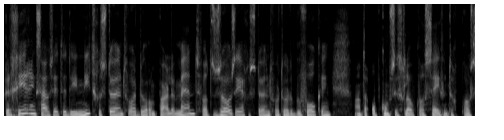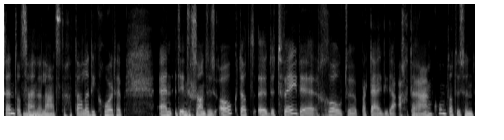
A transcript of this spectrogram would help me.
regering zou zitten... die niet gesteund wordt door een parlement... wat zozeer gesteund wordt door de bevolking. Want de opkomst is geloof ik wel 70 procent. Dat zijn Mhm. de laatste getallen die ik gehoord heb. En het interessante is ook dat uh, de tweede grote partij die daar achteraan komt... dat is een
